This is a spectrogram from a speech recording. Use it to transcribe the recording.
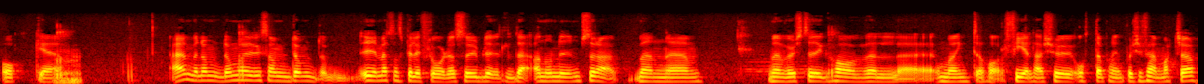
och... Eh, nej, men de, de har ju liksom... De, de, I och med att de spelar i Florida så har det blivit lite anonymt sådär. Men, eh, men Verstig har väl, eh, om jag inte har fel här, 28 poäng på 25 matcher.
